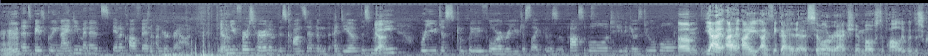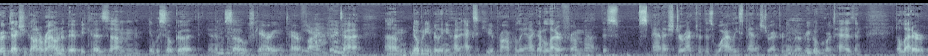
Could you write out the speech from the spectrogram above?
Mhm. and it's basically 90 minutes in a coffin underground. Yeah. When you first heard of this concept and the idea of this Yeah. movie, were you just completely floored? Were you just like, "This is impossible"? Did you think it was doable? Um, yeah, I, I, I think I had a similar reaction in most of Hollywood. The script actually gone around a bit because um, it was so good and it was so scary and terrifying Yeah. that uh, um, nobody really knew how to execute it properly. And I got a letter from uh, this Spanish director, this wily Spanish director named Rodrigo Cortés, and the letter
